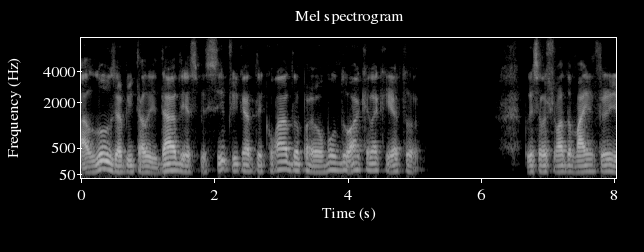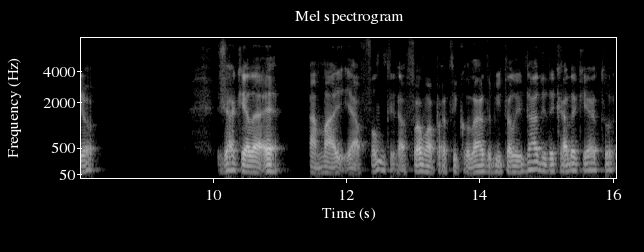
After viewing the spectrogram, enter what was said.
A luz, é a vitalidade específica adequada para o mundo, aquela criatura. Por isso ela é chamada mais inferior. Já que ela é a mai é a fonte da forma particular de vitalidade de cada criatura.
